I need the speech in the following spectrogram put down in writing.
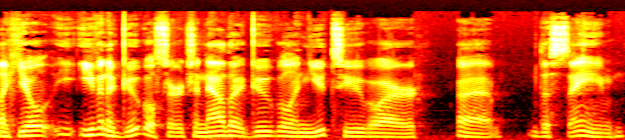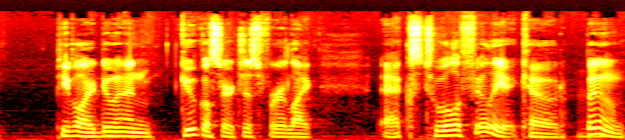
like you'll even a Google search, and now that Google and YouTube are uh, the same, people are doing Google searches for like xTool affiliate code, boom,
